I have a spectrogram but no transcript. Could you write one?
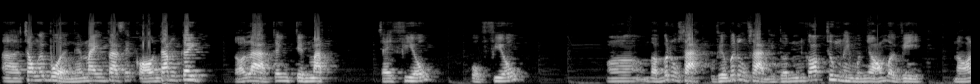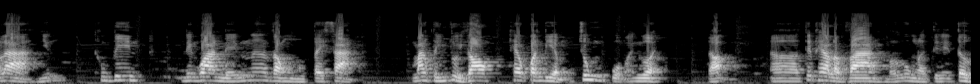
à, trong cái buổi ngày hôm nay chúng ta sẽ có 5 kênh đó là kênh tiền mặt trái phiếu cổ phiếu uh, và bất động sản. Cổ phiếu bất động sản thì Tuấn góp chung thành một nhóm bởi vì nó là những thông tin liên quan đến ờ, dòng tài sản mang tính rủi ro theo quan điểm chung của mọi người. Đó. À, tiếp theo là vàng và cuối cùng là tiền điện tử.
